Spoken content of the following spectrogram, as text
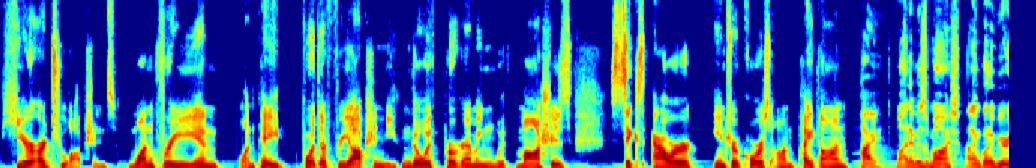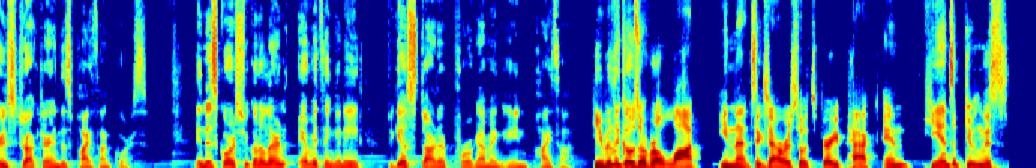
here are two options one free and one paid. For the free option, you can go with Programming with Mosh's six hour intro course on Python. Hi, my name is Mosh, and I'm going to be your instructor in this Python course. In this course, you're going to learn everything you need to get started programming in Python. He really goes over a lot in that six hours, so it's very packed. And he ends up doing this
